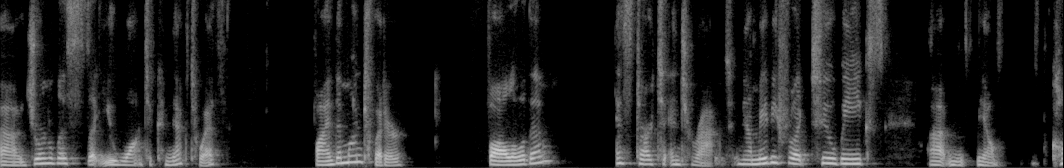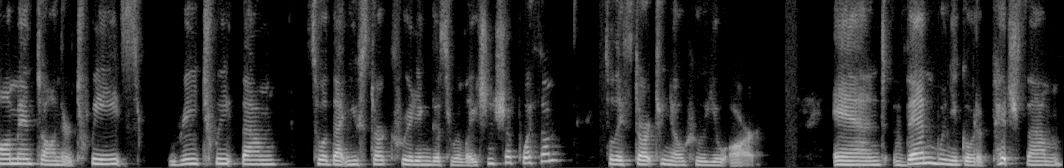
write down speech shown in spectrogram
uh, journalists that you want to connect with, find them on Twitter, follow them, and start to interact. Now maybe for like two weeks, um, you know, comment on their tweets, retweet them, so that you start creating this relationship with them so they start to know who you are. And then when you go to pitch them,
